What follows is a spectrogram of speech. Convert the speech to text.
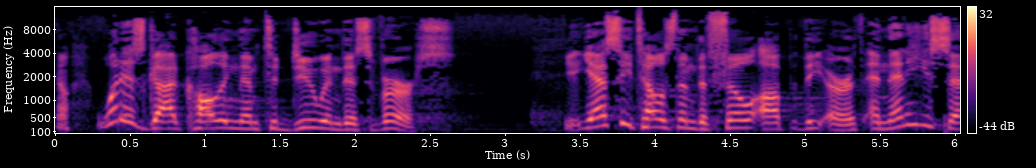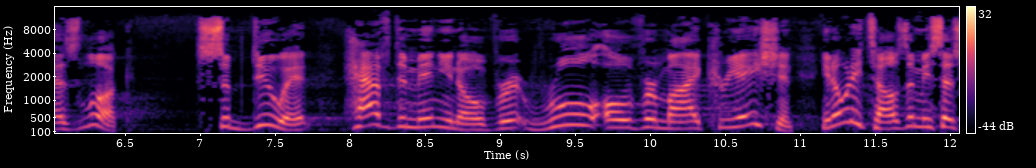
Now, what is God calling them to do in this verse? Yes, he tells them to fill up the earth, and then he says, Look, subdue it, have dominion over it, rule over my creation. You know what he tells them? He says,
